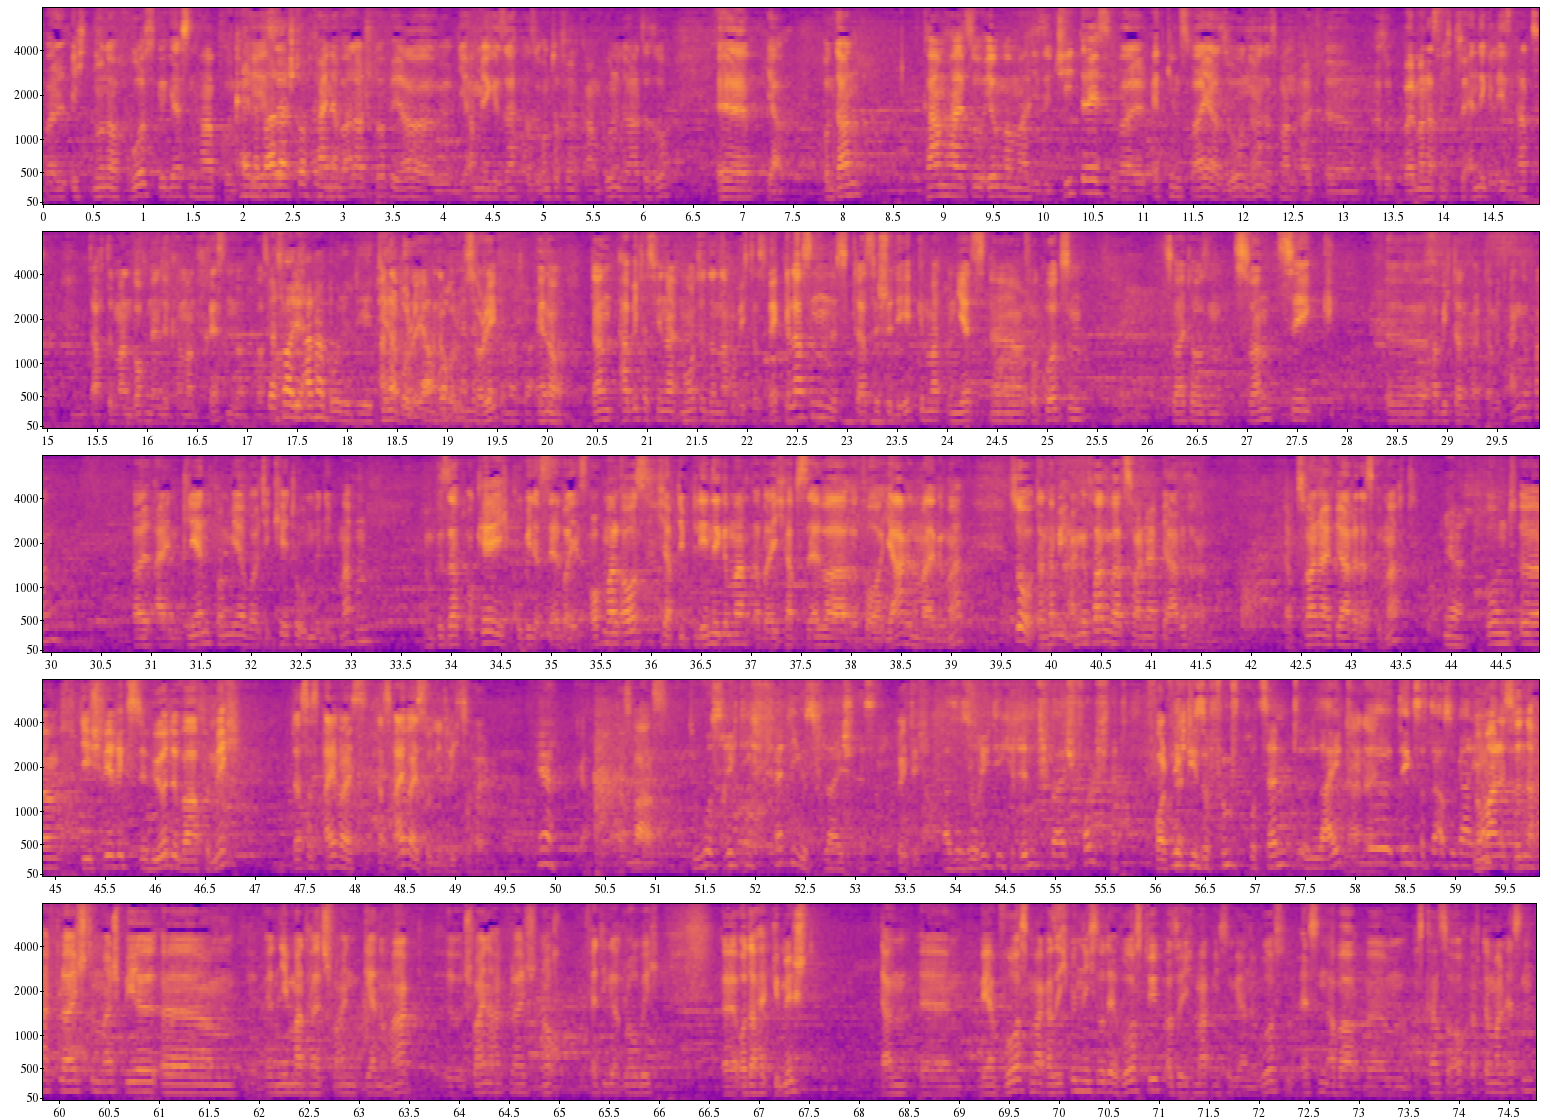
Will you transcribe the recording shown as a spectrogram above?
weil ich nur noch Wurst gegessen habe und Keine Käse. Ballaststoffe? Keine Ballaststoffe, ja. Die haben mir gesagt, also unter 5 Gramm Kohlenhydrate so. Äh, ja. Und dann kamen halt so irgendwann mal diese Cheat Days, weil Atkins war ja so, ne, dass man halt, äh, also weil man das nicht zu Ende gelesen hat, dachte man, Wochenende kann man fressen. Was Das war die will. Anabole ja, Anabole, Wochenende sorry. Genau. Dann habe ich das viereinhalb Monate, danach habe ich das weggelassen, das klassische Diät gemacht und jetzt äh, vor kurzem, 2020, äh, habe ich dann halt damit angefangen, weil ein Klient von mir wollte Keto unbedingt machen und gesagt, okay, ich probiere das selber jetzt auch mal aus. Ich habe die Pläne gemacht, aber ich habe es selber äh, vor Jahren mal gemacht. So, dann habe ich angefangen, war zweieinhalb Jahre dran. Ich habe zweieinhalb Jahre das gemacht Ja. Und ähm, die schwierigste Hürde war für mich, dass das Eiweiß, das Eiweiß so niedrig zu halten. Ja. Ja, das war's. Du musst richtig fettiges Fleisch essen. Richtig. Also so richtig Rindfleisch, Vollfett. Vollfett. Nicht diese 5% Nein, nein. Light-Dings, das darfst du gar nicht. Normales Rinderhackfleisch zum Beispiel, ähm, wenn jemand halt Schwein gerne mag, äh, Schweinehackfleisch, noch fettiger glaube ich, äh, oder halt gemischt, dann ähm, wer Wurst mag, also ich bin nicht so der Wursttyp, also ich mag nicht so gerne Wurst essen, aber ähm, das kannst du auch öfter mal essen.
